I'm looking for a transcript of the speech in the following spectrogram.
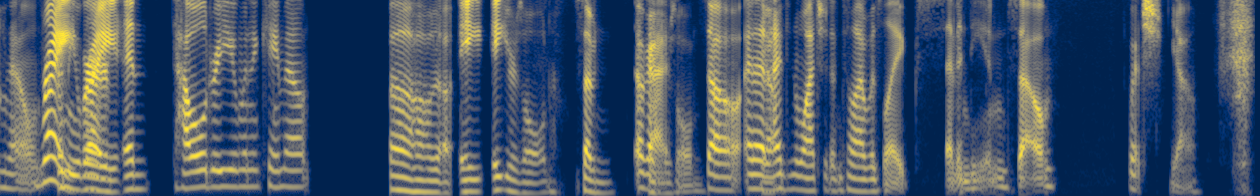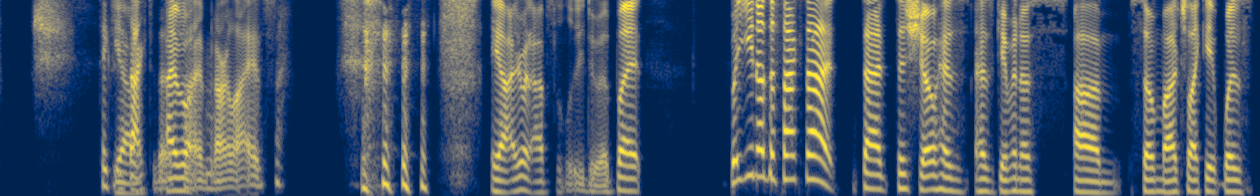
You know, right, were- right, and How old were you when it came out? oh, eight eight years old, seven, seven Okay. years old. So, and then Yeah. I didn't watch it until I was like 17. So, which Yeah. Takes Yeah. us back to that I time in our lives. yeah, I would absolutely do it. But but you know, the fact that that this show has has given us um so much, like it was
